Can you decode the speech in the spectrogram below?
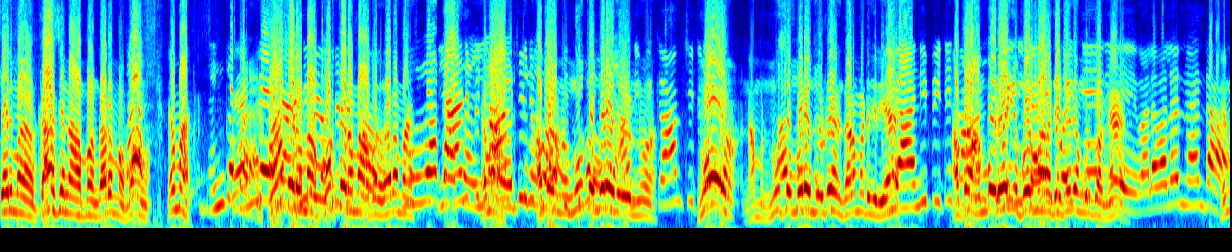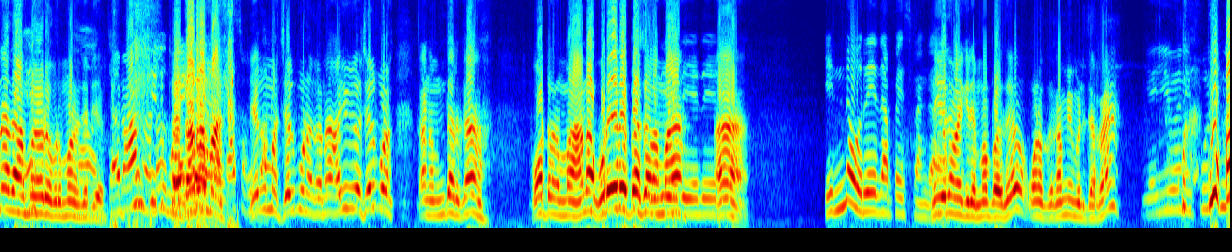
சரிம்மா காசு நான் அப்போ தரமா போற? கொடுத்துறமா கொடுத்துறமா அப்புறம் தரமா அப்புறம் நூத்தம்பது ரூபா நம்ம நூத்தம்பது ரூபா சொல்றேன் தர மாட்டேங்கிறியா இங்க அனுப்பிட்டு அப்ப ஐம்பது ரூபாய்க்கு சட்டி தான் கொடுப்பாங்க. இரு. வள வளன்னு வேண்டாம் என்னது ஐம்பது ரூபா நான் போயிட்டே தரமா. எங்கம்மா செல்போனை காணா? ஐயோ செல்போன். காணும் இந்த இருக்கான் போட்டுறமா ஆனா ஒரே தான் பேசலாமா என்ன ஒரே தான் பேசுறாங்க? நீ எதுவும் வைக்கிறேம்மா பாது உனக்கு கம்மி பண்ணி தர்றேன். என்ன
